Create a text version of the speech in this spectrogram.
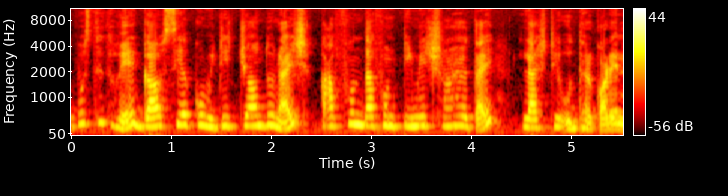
উপস্থিত হয়ে গাউসিয়া কমিটির চন্দনাইশ কাফন দাফন টিমের সহায়তায় লাশটি উদ্ধার করেন।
